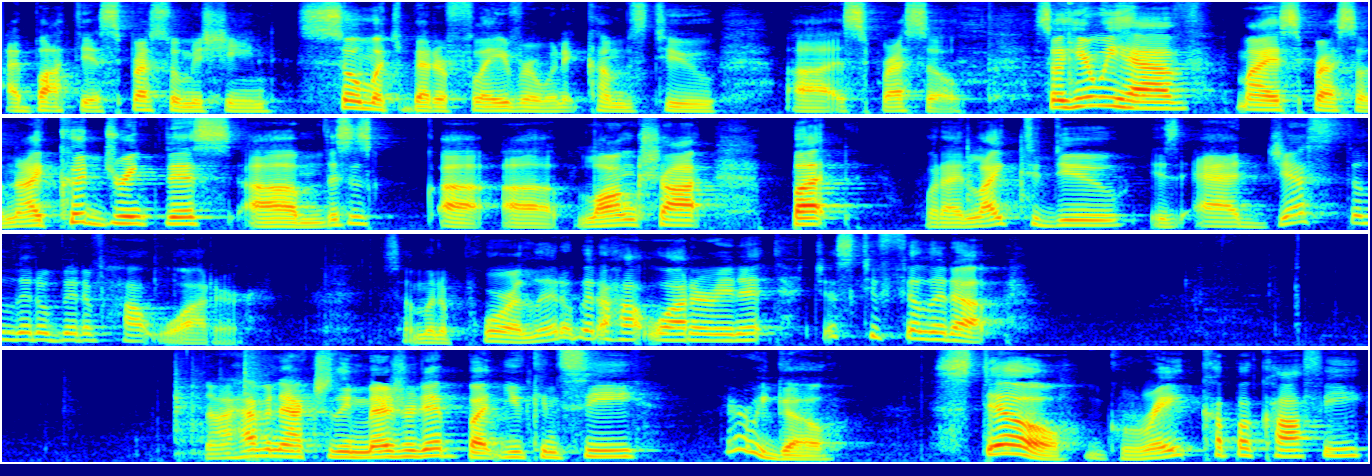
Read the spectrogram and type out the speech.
I bought the espresso machine. So much better flavor when it comes to uh, espresso. So here we have my espresso. Now I could drink this. Um, this is a, a long shot, but what I like to do is add just a little bit of hot water. So I'm going to pour a little bit of hot water in it just to fill it up. Now I haven't actually measured it, but you can see there we go. Still, great cup of coffee.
